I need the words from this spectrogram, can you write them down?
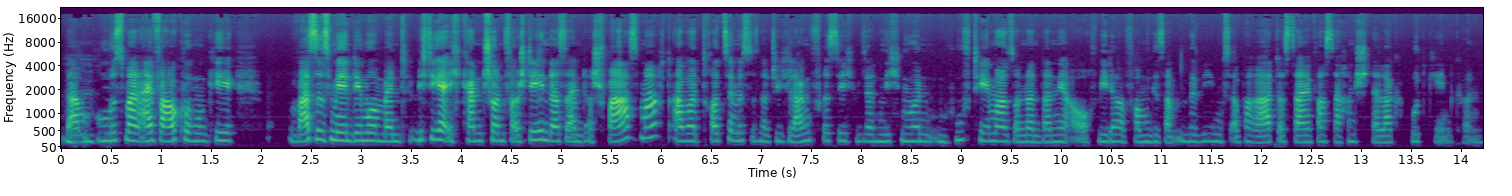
da mhm. muss man einfach auch gucken, okay, was ist mir in dem Moment wichtiger? Ich kann schon verstehen, dass einem das Spaß macht, aber trotzdem ist es natürlich langfristig, wie gesagt, nicht nur ein Hufthema, sondern dann ja auch wieder vom gesamten Bewegungsapparat, dass da einfach Sachen schneller kaputt gehen können.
